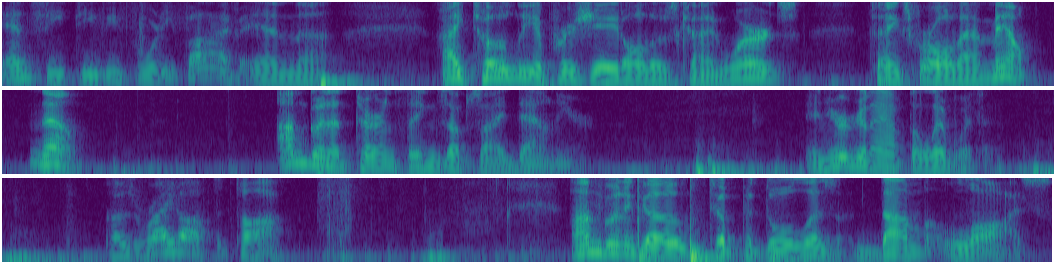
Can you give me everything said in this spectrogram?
NCTV 45. And uh, I totally appreciate all those kind words. Thanks for all that mail. Now, I'm going to turn things upside down here. And you're going to have to live with it. Because right off the top, I'm going to go to Padula's dumb laws.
